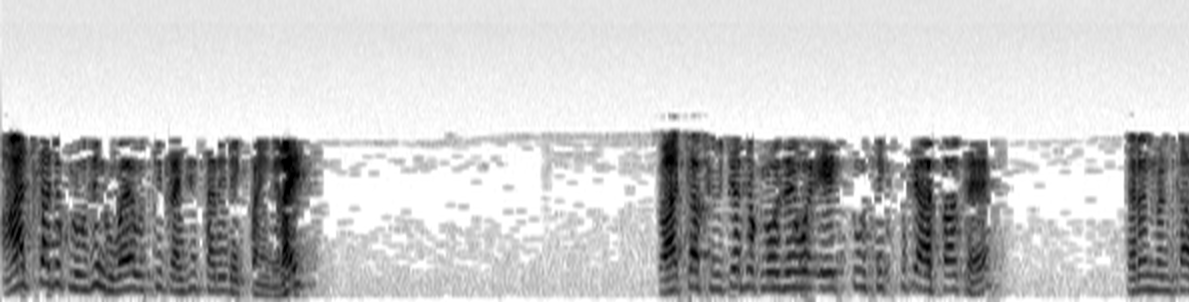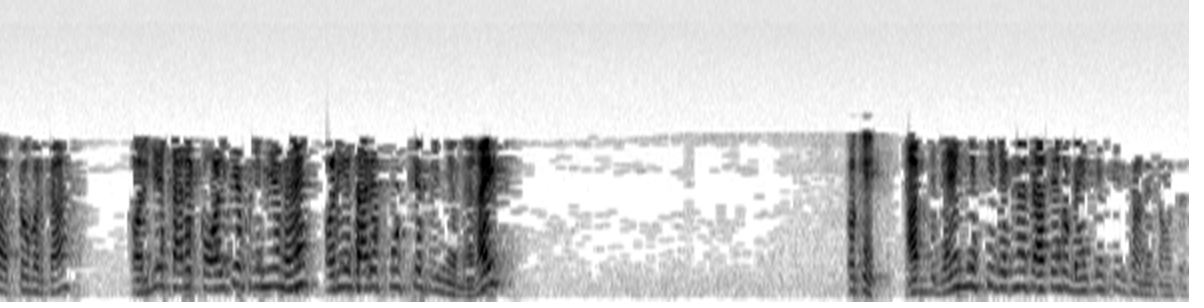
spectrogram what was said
आज का जो क्लोजिंग हुआ है, उसकी प्राइसेस सारी देख पाएँगे राइट तो आज का फ्यूचर जो क्लोज है, वो एट टू सिक्स के आसपास है करंट मंथ का अक्टूबर का। और ये सारे कॉल के प्रीमियम है, और ये सारे पुट के प्रीमियम है राइट ओके आप बैंक निफ्टी देखना चाहते हैं तो बैंक निफ्टी दिखा देता हूँ सर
